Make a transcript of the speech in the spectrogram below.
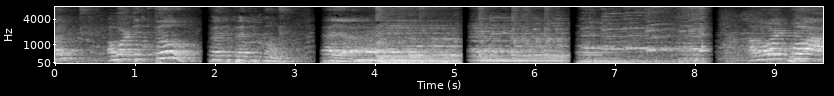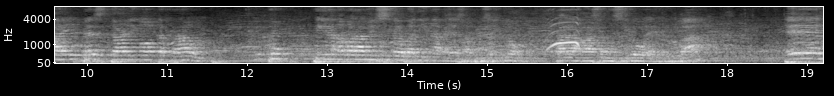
Education awarded to 2022. Kaya, ang award po ay Best Darling of the Crowd. Yung po pinakamaraming sigaw kanina, kaya sabi sa inyo, palakasan ng sigaw eh, di ba? Eh,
